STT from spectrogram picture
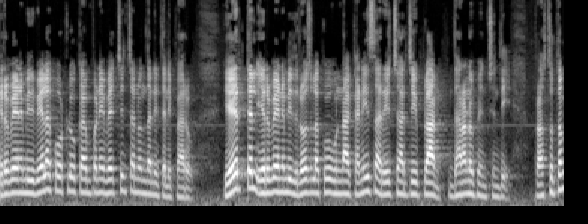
ఇరవై ఎనిమిది వేల కోట్లు కంపెనీ వెచ్చించనుందని తెలిపారు. ఎయిర్టెల్ ఇరవై ఎనిమిది రోజులకు ఉన్న కనీస రీఛార్జీ ప్లాన్ ధరను పెంచింది. ప్రస్తుతం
